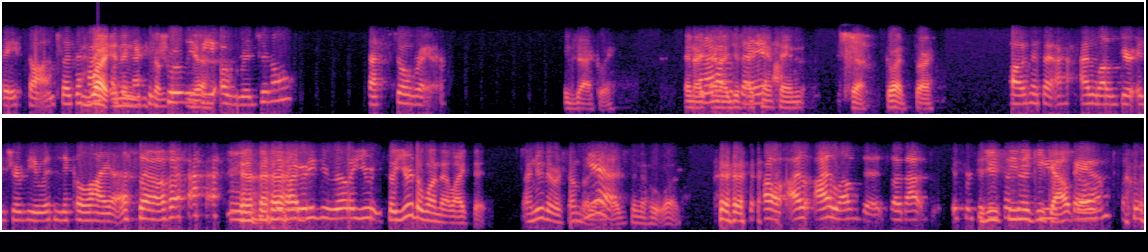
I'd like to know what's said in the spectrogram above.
based on. So to have right, something that can truly yeah. be original, that's so rare. Exactly. And I and I, and I just say, I can't say yeah, go ahead. Sorry. I was gonna say I, I loved your interview with Nikolaya. So did you really? You so you're the one that liked it. I knew there was somebody. Yeah. I just didn't know who it was. oh, I I loved it. So that for did you see me geek out fan, though?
